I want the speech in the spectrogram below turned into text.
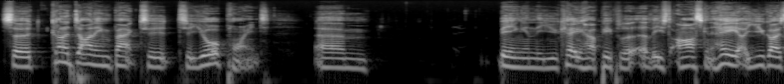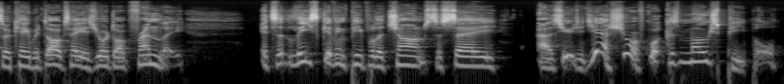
So kind of dialing back to to your point, um, being in the UK, how people are at least asking, "Hey, are you guys okay with dogs? Hey, is your dog friendly?" It's at least giving people a chance to say, as you did, "Yeah, sure, of course," because most people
